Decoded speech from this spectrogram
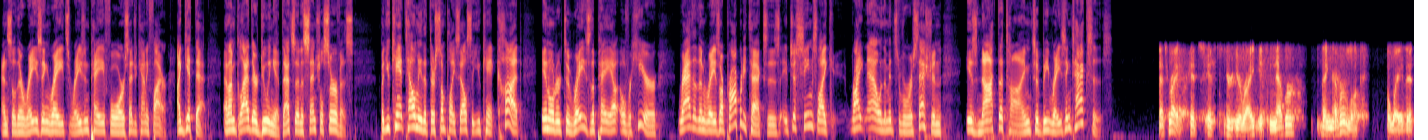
and so they're raising rates, raising pay for Sedgwick County Fire. I get that, and I'm glad they're doing it. That's an essential service. But you can't tell me that there's someplace else that you can't cut in order to raise the pay over here rather than raise our property taxes. It just seems like right now, in the midst of a recession, is not the time to be raising taxes. That's right. It's it's you're you're right. It's never they never look the way that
